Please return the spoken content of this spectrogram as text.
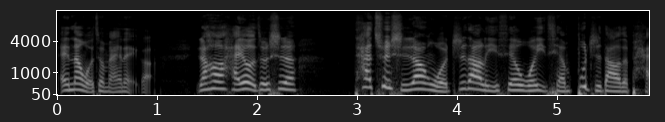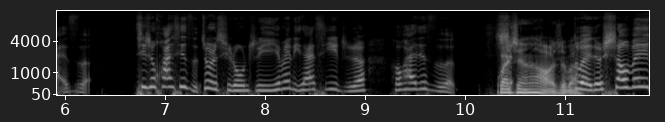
哎，那我就买哪个。然后还有就是，他确实让我知道了一些我以前不知道的牌子。其实花西子就是其中之一，因为李佳琦一直和花西子关系很好，是吧？对，就稍微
